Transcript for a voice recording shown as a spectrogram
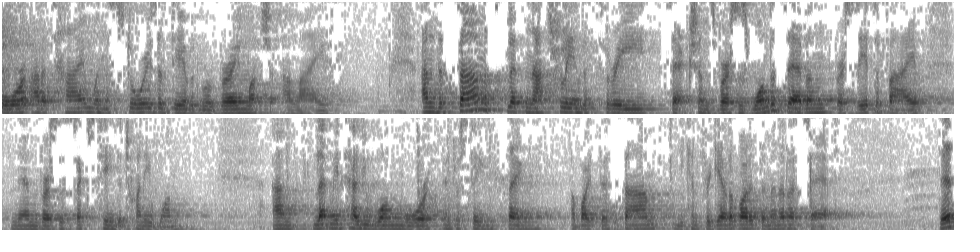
or at a time when the stories of David were very much alive. And the psalm is split naturally into three sections verses 1 to 7, verses 8 to 5, and then verses 16 to 21. And let me tell you one more interesting thing about this psalm. You can forget about it the minute I say it. This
